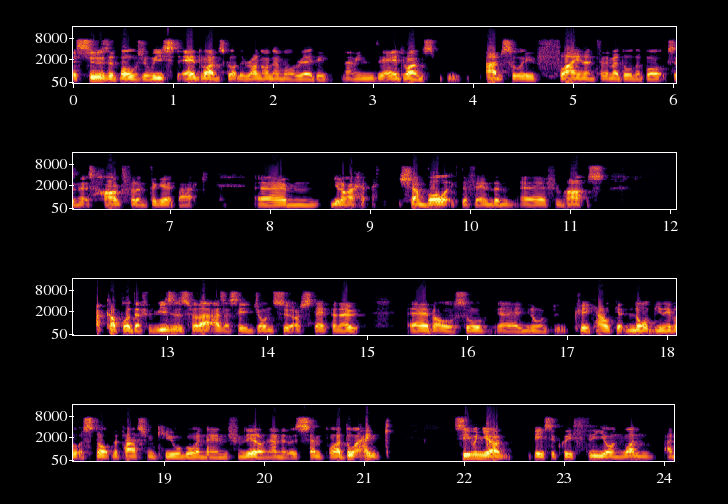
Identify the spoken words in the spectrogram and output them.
as soon as the ball's released, Edouard's got the run on him already. I mean, Edouard's absolutely flying into the middle of the box, and it's hard for him to get back. Um, you know, shambolic defending uh, from Hearts. A couple of different reasons for that. As I say, John Souttar stepping out, uh, but also, uh, you know, Craig Halkett not being able to stop the pass from Kyogo, and then from there on in, it was simple. I don't think. See, when you're basically three on one, I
